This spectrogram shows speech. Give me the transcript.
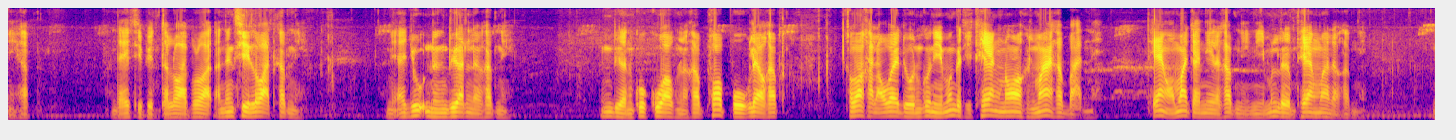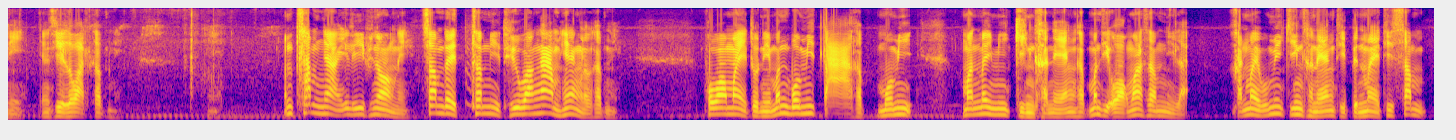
นี่ครับอันใดสิเป็นตลอดตลอดอันยังสี่รอดครับนี่อันนี้อายุหนึ่งเดือนแล้วครับนี่หนึ่งเดือนกลัวๆนแล้วครับพ่อปลูกแล้วครับเขาะว่าขันเอาไว้โดนก็นี่มันก็สิแท่งนอขึ้นมาครับบาดนี่แท่งออกมาจากนี่แหละครับนี่นี่มันเริ่มแท่งมาแล้วครับนี่นี่จังสี่รอดครับนี่มันซ้ำยากอีลีพี่น้องนี่ซ้ำได้ซ้ำนี่ถือว่างามแห้งแล้วครับนี่ เพราะว่าไม้ตัวนี้มันบ่มีตาครับบ่มีมันไม่มีกิ่งแขนงครับ มันที่ออกมาซ้ำนี่แหละขันไม้ผมมีกิ่งแขนงที่เป็นไม้ที่ซ้ำ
